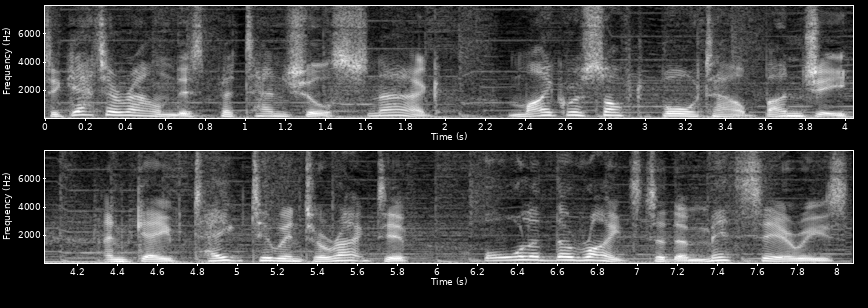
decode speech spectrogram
To get around this potential snag, Microsoft bought out Bungie and gave Take-Two Interactive all of the rights to the Myth series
